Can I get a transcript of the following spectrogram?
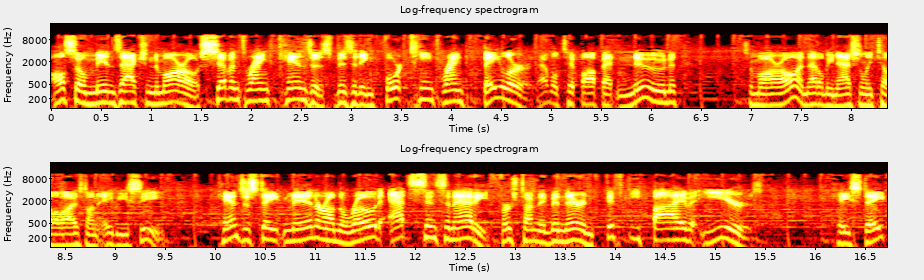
Also, men's action tomorrow. Seventh ranked Kansas visiting 14th ranked Baylor. That will tip off at noon tomorrow, and that'll be nationally televised on ABC. Kansas State men are on the road at Cincinnati. First time they've been there in 55 years. K State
